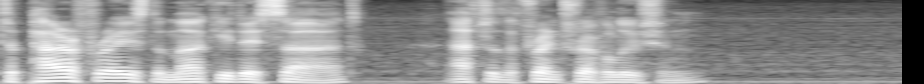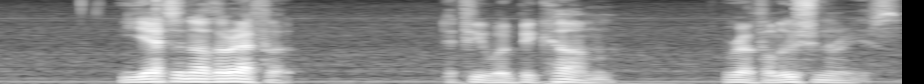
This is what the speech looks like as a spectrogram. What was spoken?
To paraphrase the Marquis de Sade after the French Revolution, yet another effort if you would become revolutionaries.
